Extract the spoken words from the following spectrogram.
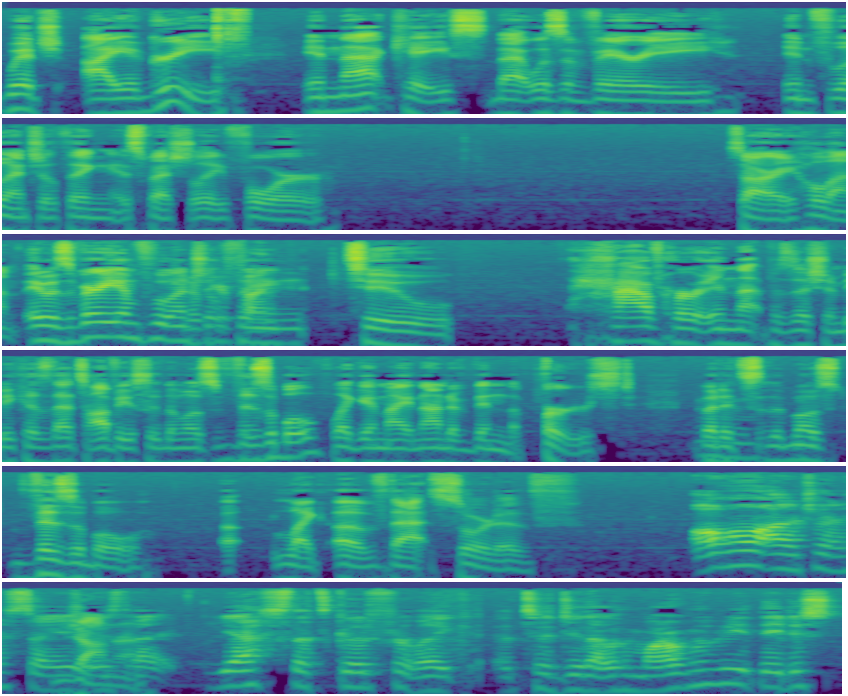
which I agree. In that case, that was a very influential thing, especially for. Sorry, hold on. It was a very influential you're fine. thing to have her in that position because that's obviously the most visible. Like it might not have been the first, but it's Mm-hmm. the most visible, uh, like of that sort of. All I'm trying to say Genre. is that yes, that's good for like to do that with a Marvel movie. They just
